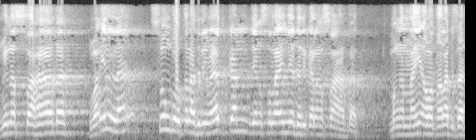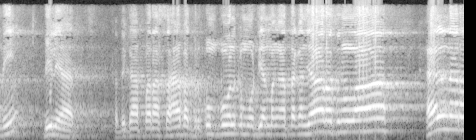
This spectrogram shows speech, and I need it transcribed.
minas sahabah wa illa sungguh telah diriwayatkan yang selainnya dari kalangan sahabat mengenai Allah taala bisa di, dilihat. Ketika para sahabat berkumpul kemudian mengatakan, "Ya Rasulullah, hal nara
